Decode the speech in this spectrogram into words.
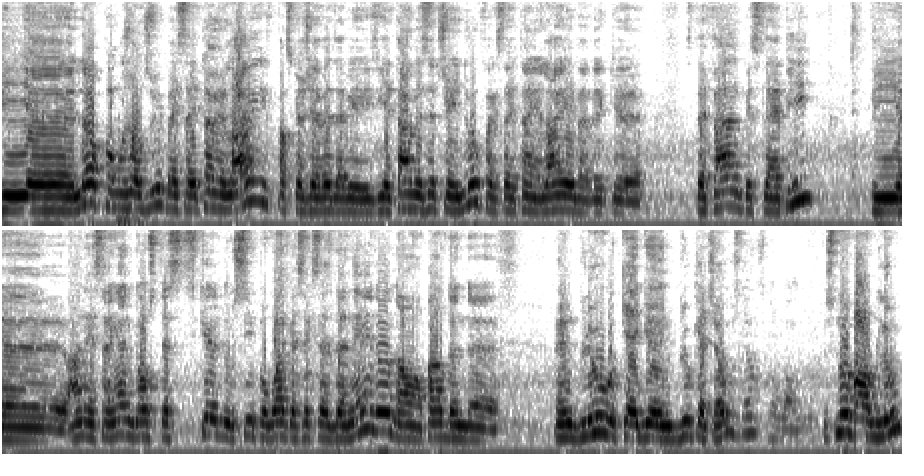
Puis euh, là, pour aujourd'hui, ben, ça a été un live parce que j'avais de la il était en visite chez nous, fait que ça a été un live avec euh, Stéphane puis Slappy. Puis euh, en essayant une grosse testicule aussi pour voir qu'est-ce que ça se donnait. Là. Non, on parle d'une une blue, une blue quelque chose. Là. Snowball Blue. Snowball Blue.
